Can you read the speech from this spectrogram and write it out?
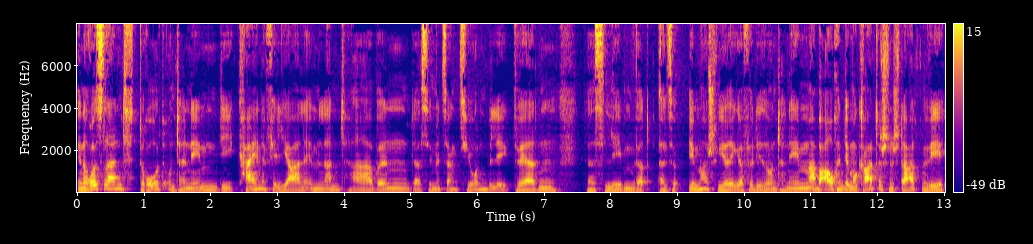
In Russland droht Unternehmen, die keine Filiale im Land haben, dass sie mit Sanktionen belegt werden. Das Leben wird also immer schwieriger für diese Unternehmen. Aber auch in demokratischen Staaten wie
